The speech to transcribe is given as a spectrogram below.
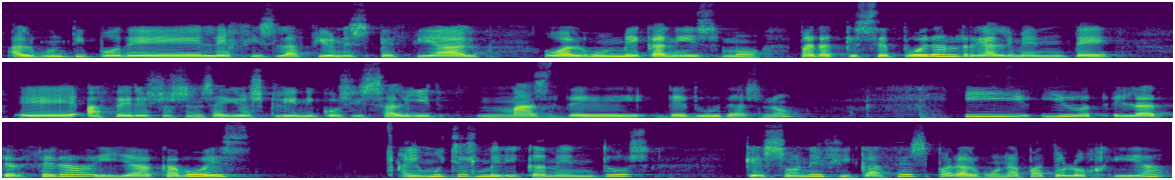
algún tipo de legislación especial o algún mecanismo para que se puedan realmente eh, hacer esos ensayos clínicos y salir más de, dudas. ¿no? Y, la tercera, y ya acabo, es hay muchos medicamentos que son eficaces para alguna patología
